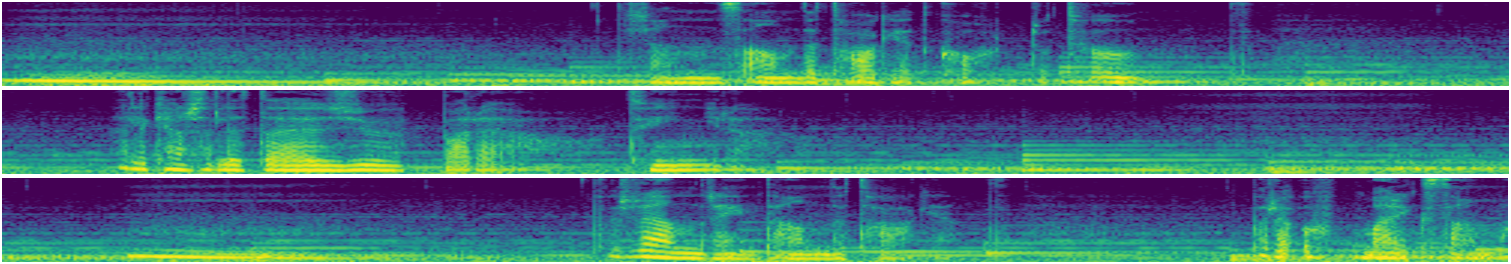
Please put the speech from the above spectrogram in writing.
Mm. Känns andetaget kort och tunt? Eller kanske lite djupare och tyngre? Mm. Förändra inte andetaget. Bara uppmärksamma.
